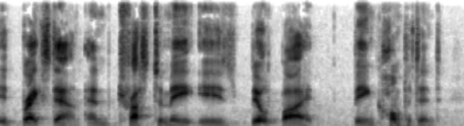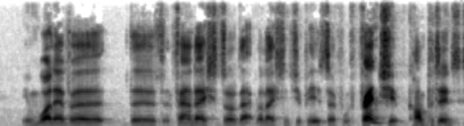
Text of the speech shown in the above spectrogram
it breaks down. And trust to me is built by being competent in whatever the foundations of that relationship is. So for friendship, competence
